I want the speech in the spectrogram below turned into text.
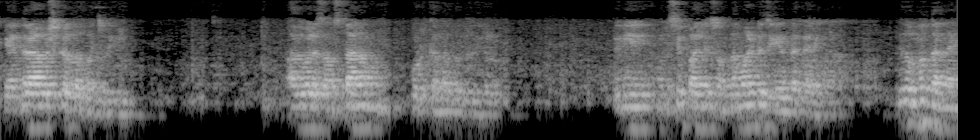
കേന്ദ്രാവിഷ്കൃത പദ്ധതികൾ അതുപോലെ സംസ്ഥാനം കൊടുക്കുന്ന പദ്ധതികൾ ഇനി മുനിസിപ്പാലിറ്റി സ്വന്തമായിട്ട് ചെയ്യേണ്ട കാര്യങ്ങളാണ്. ഇതൊന്നും തന്നെ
